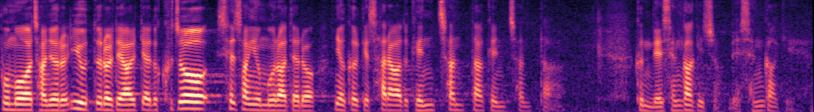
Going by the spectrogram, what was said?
부모와 자녀를 이웃들을 대할 때도 그저 세상의 문화대로 그냥 그렇게 살아가도 괜찮다 괜찮다. 그건 내 생각이죠. 내 생각이에요.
